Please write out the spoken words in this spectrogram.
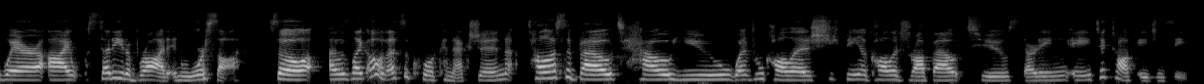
where I studied abroad in Warsaw. So I was like, oh, that's a cool connection. Tell us about how you went from college, being a college dropout, to starting a TikTok agency.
